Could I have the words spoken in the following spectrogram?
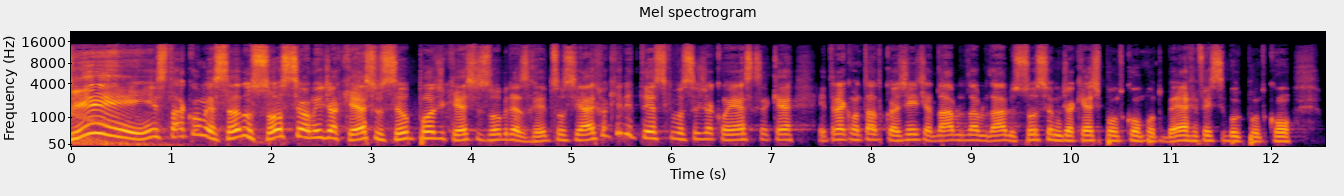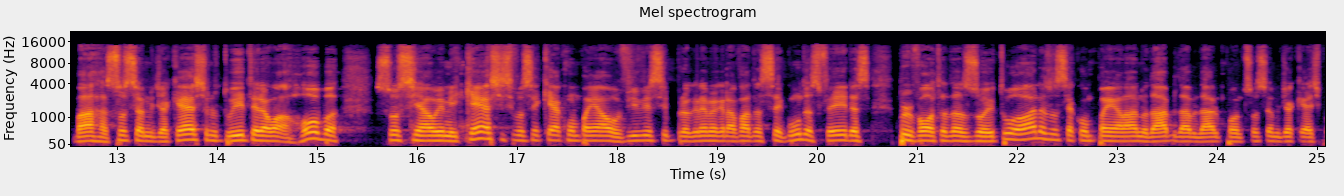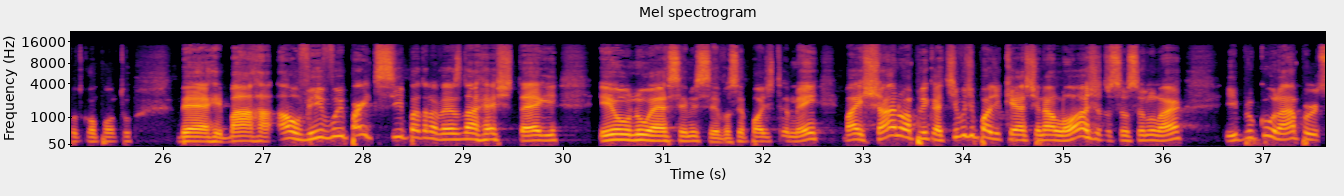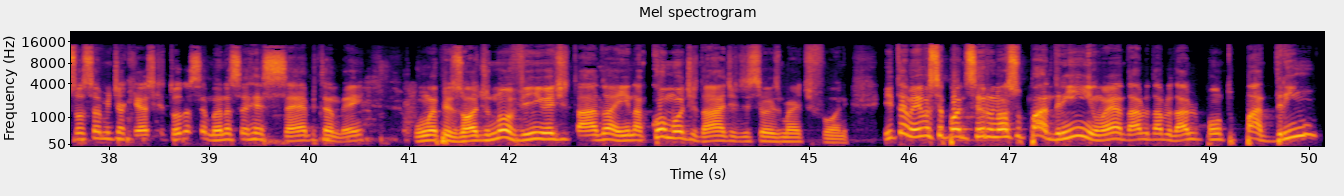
Sim, está começando o Social Media Cast, o seu podcast sobre as redes sociais, com aquele texto que você já conhece, que você quer entrar em contato com a gente, é www.socialmediacast.com.br, facebook.com barra socialmediacast, no Twitter é o arroba socialmcast, se você quer acompanhar ao vivo, esse programa é gravado às segundas-feiras, por volta das 8 horas, você acompanha lá no www.socialmediacast.com.br barra ao vivo e participa através da hashtag eu no SMC. Você pode também baixar um aplicativo de podcast na loja do seu celular e procurar por Social Media Cast, que toda semana você recebe também um episódio novinho editado aí na comodidade de seu smartphone. E também você pode ser o nosso padrinho, é www.padrim.com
